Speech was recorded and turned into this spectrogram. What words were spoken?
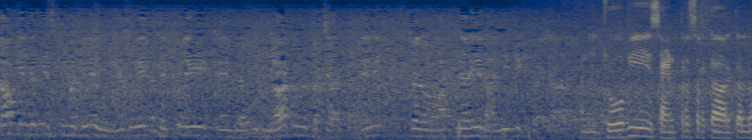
ਤਾਂ ਉਹ ਕੇਂਦਰ ਦੀਆਂ ਸਕੀਮਾਂ ਕਿਵੇਂ ਹੋਣਗੀਆਂ ਸੋ ਇਹ ਤਾਂ ਬਿਲਕੁਲ ਇਹ ਅਹ, ਗਲਤ ਕਰਨ ਪ੍ਰਚਾਰ ਕਰ ਰਹੇ ਨੇ ਤਾਂ ਆਪਣਾ ਇਹ ਰਾਜਨੀਤਿਕ ਪ੍ਰਚਾਰ ਹਾਂਜੀ ਜੋ ਵੀ ਸੈਂਟਰ ਸਰਕਾਰ ਕੱਲ-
